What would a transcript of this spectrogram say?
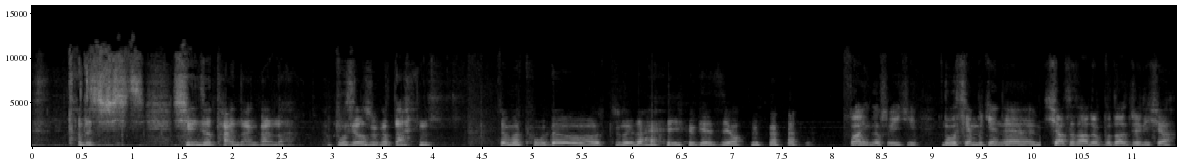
它的形状太难看了，不像是个蛋，像个土豆之类的，还有点像。换一个飞机，如果全部捡了，下次他都不到这里下。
